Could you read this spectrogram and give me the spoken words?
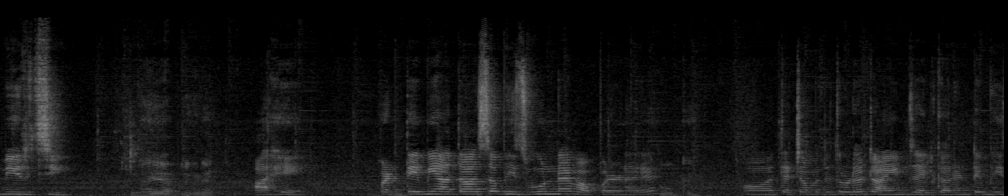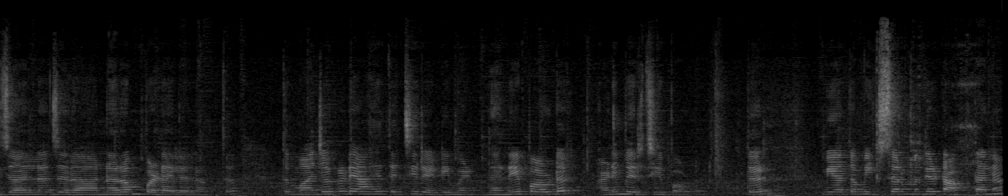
मिरची. नाही आपल्याकडे? आहे. पण ते मी आता असं भिजवून नाही वापरणार आहे. त्याच्यामध्ये थोडं टाईम जाईल कारण ते भिजायला जरा नरम पडायला लागतं. तर माझ्याकडे आहे त्याची रेडीमेड धने पावडर आणि मिरची पावडर तर मी आता मिक्सरमध्ये टाकताना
